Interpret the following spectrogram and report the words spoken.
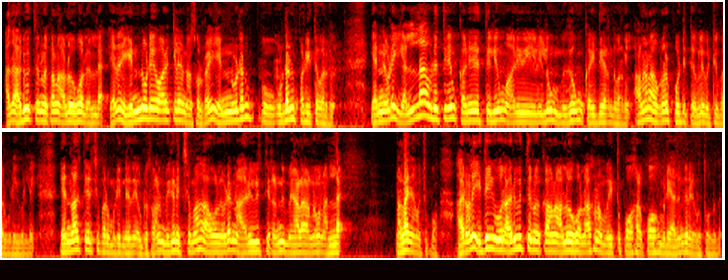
அது அறிவுத்திறனுக்கான அளவுகோல் இல்லை ஏன்னா என்னுடைய வாழ்க்கையில் நான் சொல்கிறேன் என்னுடன் உடன் படித்தவர்கள். என்னை விட எல்லா விதத்திலையும் கணிதத்திலும் அறிவியலிலும் மிகவும் கைதேர்ந்தவர்கள். ஆனால் அவர்களால் போட்டித் தேர்வுகளை வெற்றி பெற முடியவில்லை. என்னால் தேர்ச்சி பெற முடிந்தது என்று சொன்னால் மிக நிச்சயமாக அவர்களை அறிவுத்திறனில் நான் மேலானவன் அல்ல. நல்லா ஞாபகம் வச்சுப்போம். அதனால் இதை ஒரு அறிவுத்திறனுக்கான அலுவலாக நம்ம வைத்து போக போக முடியாதுங்கிற எனக்கு தோணுது.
